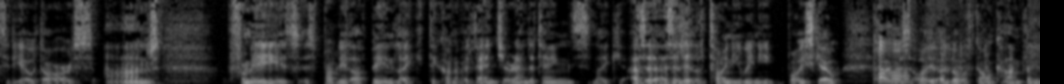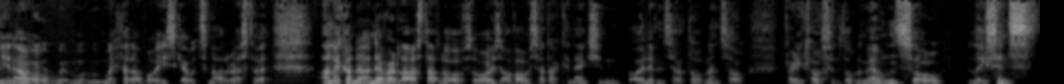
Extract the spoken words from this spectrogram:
to the outdoors and for me, it's, it's probably a lot being like the kind of adventure end of things. Like as a as a little tiny weeny boy scout, I was I, I, loved going camping, you know, with, with, my fellow boy scouts and all the rest of it. And I kind of I never lost that love. So I always I've always had that connection. I live in South Dublin, so very close to the Dublin Mountains. So like since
